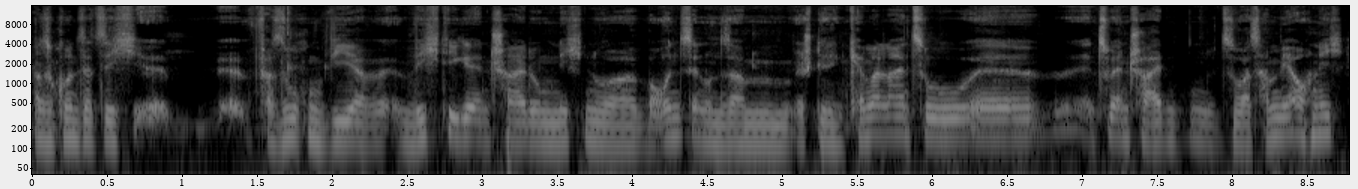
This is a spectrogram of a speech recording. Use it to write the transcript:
Also grundsätzlich äh, versuchen wir wichtige Entscheidungen nicht nur bei uns in unserem stillen Kämmerlein zu, äh, zu entscheiden, sowas haben wir auch nicht,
